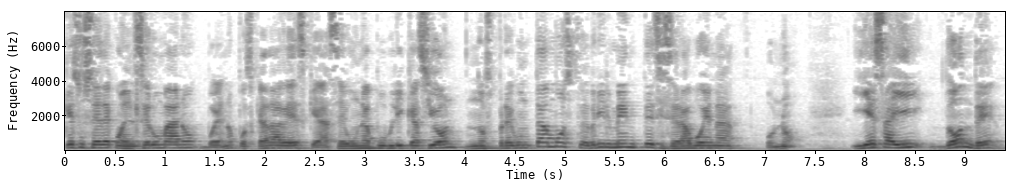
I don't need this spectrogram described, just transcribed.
¿Qué sucede con el ser humano? Bueno, pues cada vez que hace una publicación nos preguntamos febrilmente si será buena o no. Y es ahí donde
